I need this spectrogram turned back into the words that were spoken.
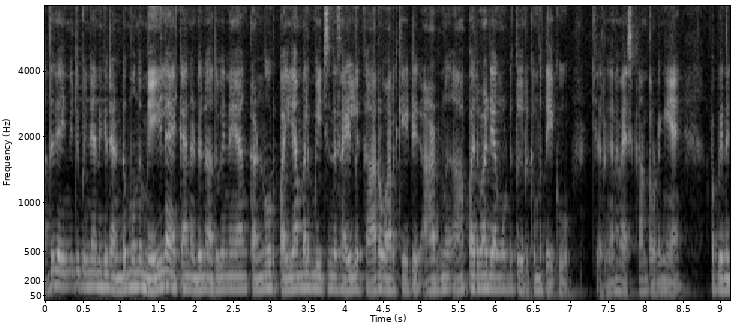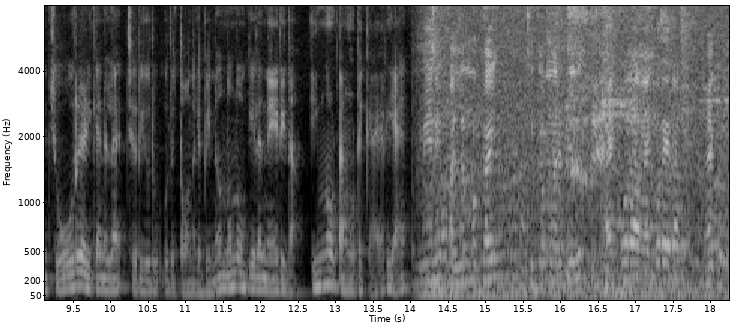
അത് കഴിഞ്ഞിട്ട് പിന്നെ എനിക്ക് രണ്ട് മൂന്ന് മെയിൽ അയക്കാനുണ്ടായിരുന്നു. അത് പിന്നെ ഞാൻ കണ്ണൂർ പയ്യാമ്പലം ബീച്ചിന്റെ സൈഡിൽ കാർ പാർക്ക് ചെയ്തിട്ട് അവിടുന്ന് ആ പരിപാടി അങ്ങോട്ട് തീർക്കുമ്പോഴത്തേക്കും ചെറുങ്ങനെ വിശക്കാൻ തുടങ്ങിയേ. അപ്പോൾ പിന്നെ ചോറ് കഴിക്കാനുള്ള ചെറിയൊരു ഒരു തോന്നൽ. പിന്നെ ഒന്നും നോക്കിയില്ല നേരെ ഇതാ ഇങ്ങോട്ട് അങ്ങോട്ട് കയറിയേ. മീൻ കല്ലുമ്മക്കായ് ചിക്കൻ വരട്ടിയത്. അയക്കൂറ അയക്കൂറ ഏതാ? അയക്കൂറ.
